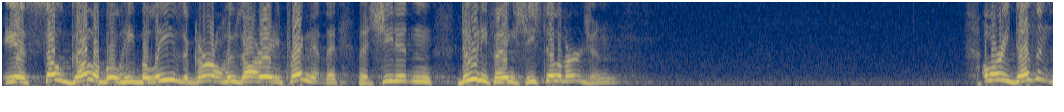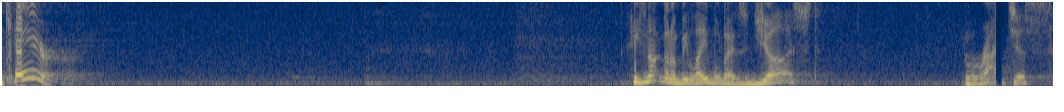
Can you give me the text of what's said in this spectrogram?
is so gullible he believes a girl who's already pregnant that, that she didn't do anything, she's still a virgin. Or he doesn't care. He's not going to be labeled as just, righteous.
